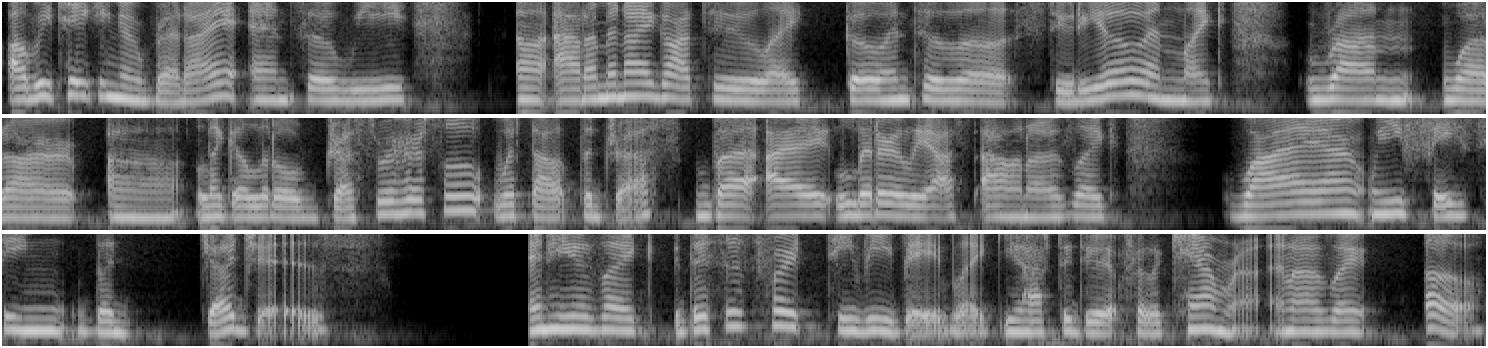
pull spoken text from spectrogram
I'll be taking a red eye, and so we uh, Adam and I got to like go into the studio and like run what are uh, like a little dress rehearsal without the dress. But I literally asked Alan, I was like, why aren't we facing the judges? And he was like, this is for TV, babe. Like, you have to do it for the camera. And I was like, oh,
